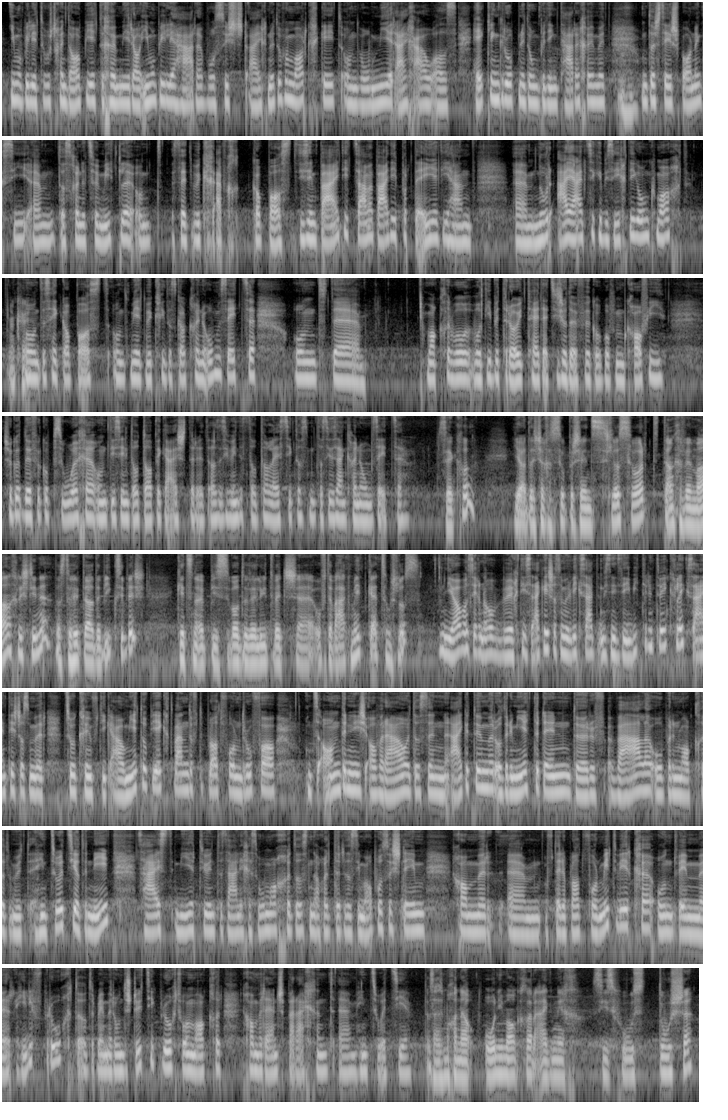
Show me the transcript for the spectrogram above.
Immobilientausch können anbieten können, können wir an Immobilien her, die es sonst eigentlich nicht auf dem Markt gibt und wo wir eigentlich auch als Heckling Group nicht unbedingt herkommen. Mhm. Und das war sehr spannend, gewesen, ähm, das können zu vermitteln und es hat wirklich einfach gepasst. Die sind beide zusammen, beide Parteien, die haben ähm, nur eine einzige Besichtigung gemacht okay. und es hat gepasst und wir konnten wirklich das gerade umsetzen und der Makler, der die betreut hat, hat sie schon auf dem Kaffee schon dürfen besuchen und die sind total begeistert. Also sie finden es total lässig, dass, dass sie das können umsetzen können. Sehr cool. Ja, das ist ein super schönes Schlusswort. Danke vielmals, Christine, dass du heute auch dabei bist. Gibt es noch etwas, was du den Leuten willst, äh, auf den Weg mitgeben zum Schluss? Ja, was ich noch möchte sagen ist, dass wir, wie gesagt, wir sind in der Weiterentwicklung. Das eine ist, dass wir zukünftig auch Mietobjekte auf der Plattform drauf haben. Und das andere ist aber auch, dass ein Eigentümer oder ein Mieter dann darf wählen ob er einen Makler hinzuziehen oder nicht. Das heisst, wir tun das eigentlich so machen, dass nachher das im Abosystem kann man ähm, auf dieser Plattform mitwirken und wenn man Hilfe braucht oder wenn man Unterstützung braucht vom Makler, kann man dann entsprechend ähm, hinzuziehen. Das heißt, man kann auch ohne Makler eigentlich sein Haus tauschen,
